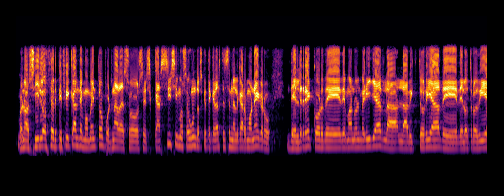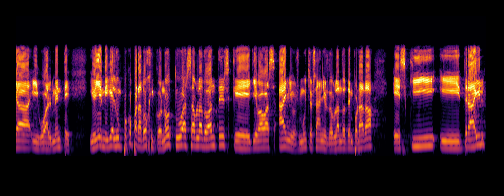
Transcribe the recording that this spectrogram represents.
Bueno, así lo certifican de momento, pues nada, esos escasísimos segundos que te quedaste en el Garmo Negro del récord de, Manuel Merillas, la, la victoria de, del otro día igualmente. Y oye, Miguel, un poco paradójico, ¿no? Tú has hablado antes que llevabas años, muchos años doblando temporada esquí y trail.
